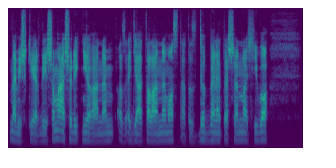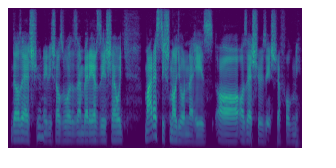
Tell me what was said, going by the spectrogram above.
nem is kérdés. A második nyilván nem, az egyáltalán nem az, tehát az döbbenetesen nagy hiba de az elsőnél is az volt az ember érzése, hogy már ezt is nagyon nehéz a, az esőzésre fogni.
